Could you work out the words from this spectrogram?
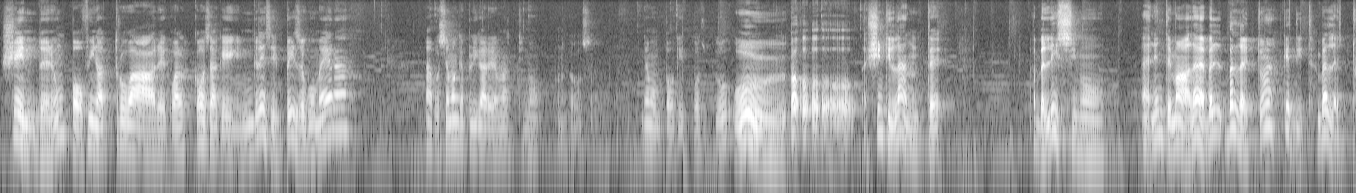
scendere un po' fino a trovare qualcosa che in inglese il peso com'era? Ah, possiamo anche applicare un attimo una cosa. Vediamo un po' che... Oh, oh, oh, oh, oh, oh, oh, è scintillante è bellissimo. Eh, niente male, eh, bel, belletto, eh. Che dite? Belletto.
